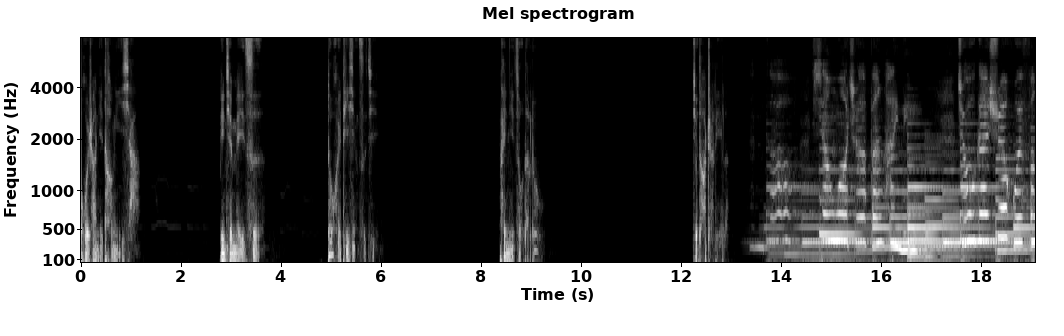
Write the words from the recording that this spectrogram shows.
都会让你疼一下，并且每一次都会提醒自己，陪你走的路就到这里了。难道像我这般爱你，就该学会放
